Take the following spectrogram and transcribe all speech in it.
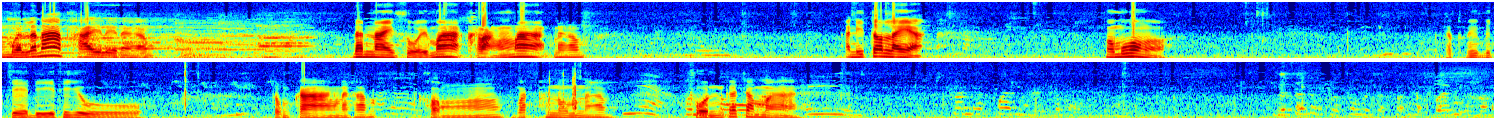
เหมือนระนาดไทยเลยนะครับ ด้านในสวยมากขลังมากนะครับ อันนี้ต้นอะไรอะ่ะมะม่วงเหรอครับตรงนี้เป็นเจดีย์ที่อยู่ตรงกลางนะครับ ของวัดพนมนะครับเนี่ยฝนก็จะมา ไอ้ต้นแอปเปิ้ลมันก็แบบ ไม่ต้องต้นมันจะต้นแอปเปิ้ลนะครับ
